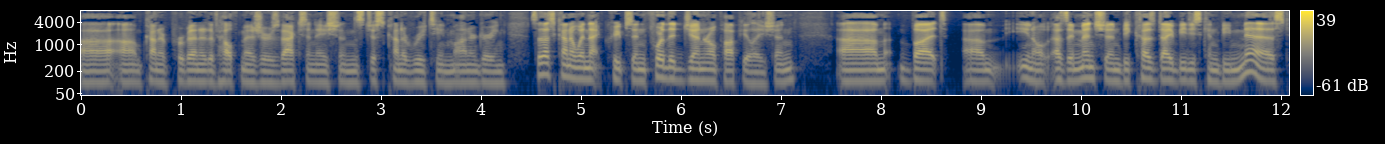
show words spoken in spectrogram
uh, um, kind of preventative health measures, vaccinations, just kind of routine monitoring. So that's kind of when that creeps in for the general population. Um, but um, you know, as I mentioned, because diabetes can be missed,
